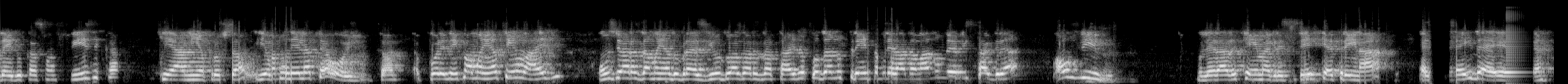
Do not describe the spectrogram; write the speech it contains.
da educação física, que é a minha profissão, e eu atuo nele até hoje. Então, por exemplo, amanhã eu tenho live 11 horas da manhã do Brasil, 2 horas da tarde, eu tô dando treino pra mulherada lá no meu Instagram, ao vivo. Mulherada quer emagrecer, quer treinar, essa é a ideia.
